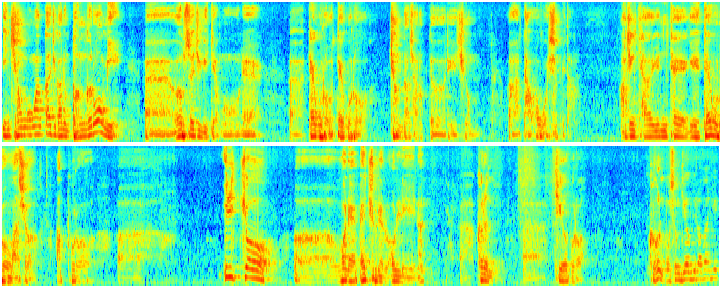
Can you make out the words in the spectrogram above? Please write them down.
인천공항까지 가는 번거로움이 에, 없어지기 때문에 에, 대구로 대구로 첨단 산업들이 지금 어, 다 오고 있습니다. 아진카인텍이 대구로 와서 앞으로 어, 1조 어, 원의 매출을 올리는 어, 그런 어, 기업으로 그걸 무슨 기업이라고 하지?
